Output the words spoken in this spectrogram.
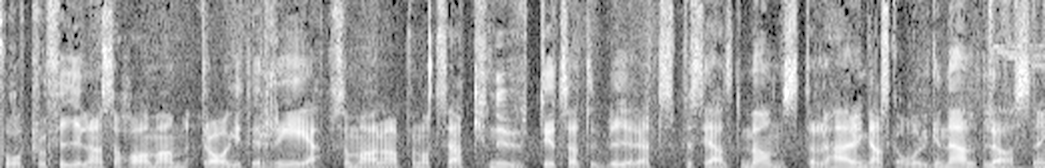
två profilerna så har man dragit rep som man har på något sätt knutit så att det blir ett speciellt mönster. Det här är en ganska originell lösning.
